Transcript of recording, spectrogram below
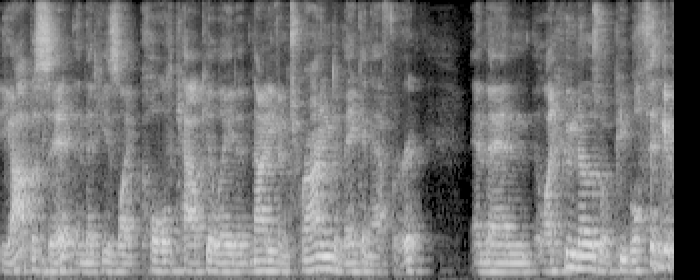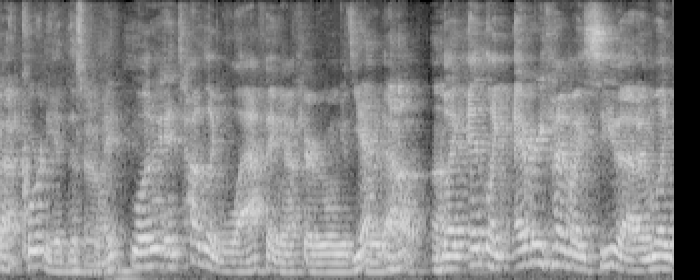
the opposite in that he's like cold, calculated, not even trying to make an effort. And then, like, who knows what people think about Courtney at this Yeah. point? Well, and, and Todd's like laughing after everyone gets Yeah, voted uh-huh, out. uh-huh. Like, and like every time I see that, I'm like,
